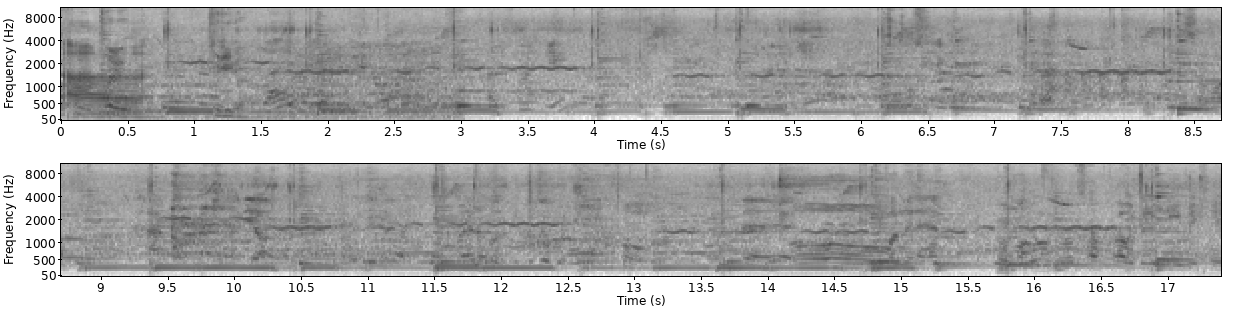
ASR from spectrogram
아. 털 길이가 이 밑에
